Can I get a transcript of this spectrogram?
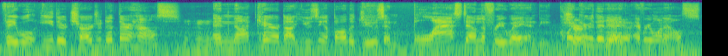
They will either charge it at their house Mm-hmm. and not care about using up all the juice and blast down the freeway and be quicker Sure. than Yeah, yeah. everyone else,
